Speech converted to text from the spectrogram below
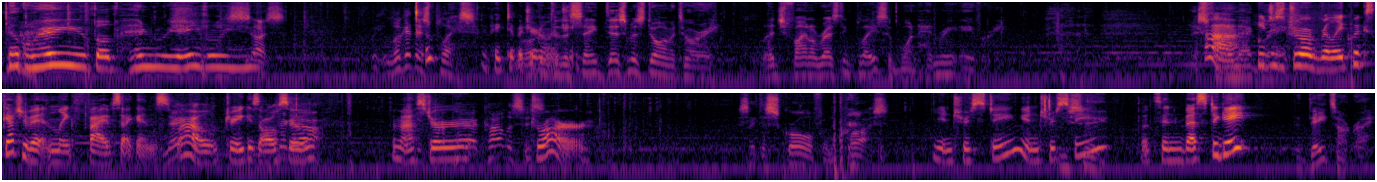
the grave of Henry Avery. Sus. Wait, Look at this place. I picked up a journal Welcome to the. St. Dismas Dormitory. Alleged final resting place of one Henry Avery. Ah, find that he just drew a really quick sketch of it in like five seconds. Naked. Wow, Drake is also a Got a master drawer. It's like the scroll from the cross. Interesting, interesting. Let's investigate. The dates aren't right.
